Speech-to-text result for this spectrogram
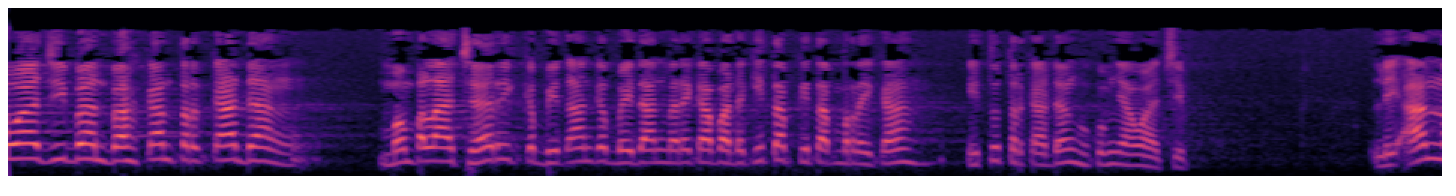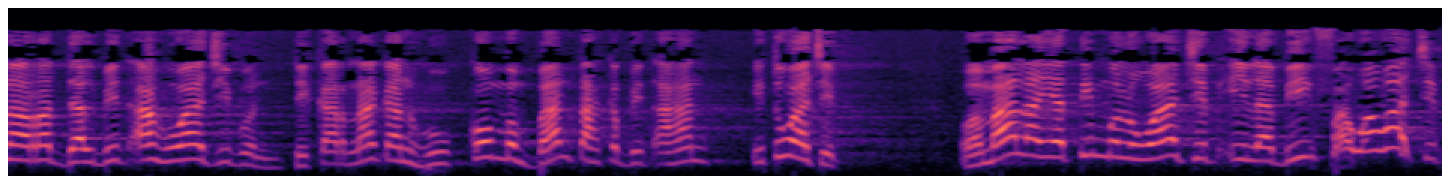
wajiban bahkan terkadang mempelajari kebid'ahan-kebid'ahan mereka pada kitab-kitab mereka itu terkadang hukumnya wajib. Lianna raddal bid'ah wajibun. Dikarenakan hukum membantah kebid'ahan itu wajib. Wa ma la yatimul wajib ila bi fawa wajib.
